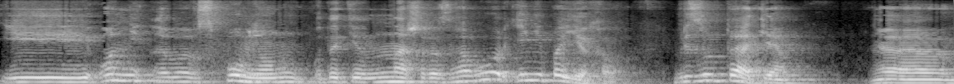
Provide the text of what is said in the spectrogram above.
И он э, вспомнил вот эти наш разговор и не поехал. В результате, э,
